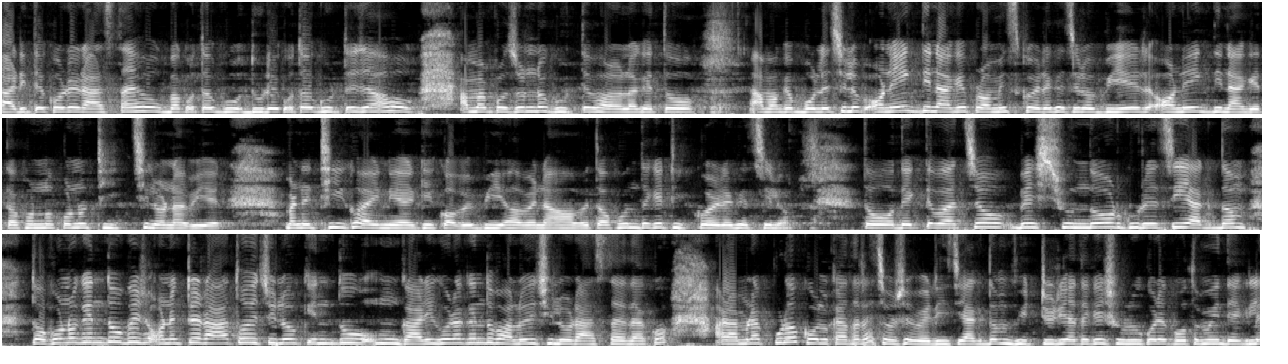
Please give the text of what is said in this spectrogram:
গাড়িতে করে রাস্তায় হোক বা কোথাও দূরে কোথাও ঘুরতে যাওয়া হোক, আমার প্রচণ্ড ঘুরতে ভালো লাগে। তো আমাকে বলেছিল, অনেক দিন আগে প্রমিস করে রেখেছিল, বিয়ের অনেক দিন আগে তখন কোনো ঠিক ছিল না বিয়ের। মানে ঠিক হয়নি আর কি, কবে বিয়ে হবে। না হবে তখন থেকে ঠিক করে রেখেছিল। তো দেখতে পাচ্ছ বেশ সুন্দর ঘুরেছি একদম। তখনও কিন্তু বেশ অনেকটা রাত হয়েছিল কিন্তু গাড়ি ঘোড়া কিন্তু ভালোই ছিল রাস্তায় দেখো। আর আমরা পুরো কলকাতাটা চষে বেরিয়েছি একদম ভিক্টোরিয়া থেকে শুরু করে প্রথমেই দেখলে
